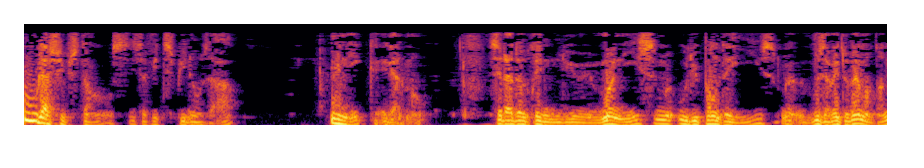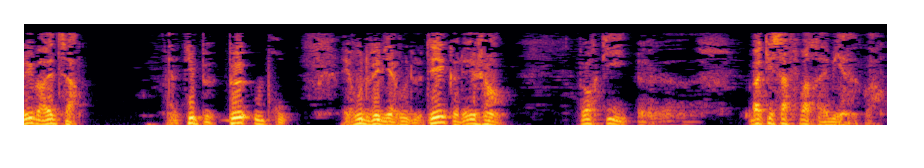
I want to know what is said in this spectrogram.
ou la substance, s'il s'agit de Spinoza, unique également. C'est la doctrine du monisme ou du panthéisme. Vous avez tout de même entendu parler de ça. Un petit peu, peu ou prou. Et vous devez bien vous douter que les gens pour qui, euh, bah, qui savent pas très bien, quoi,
